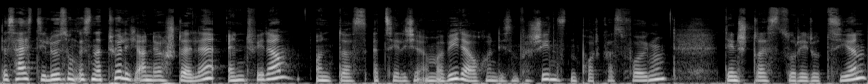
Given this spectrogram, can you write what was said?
Das heißt, die Lösung ist natürlich an der Stelle entweder, und das erzähle ich ja immer wieder auch in diesen verschiedensten Podcast-Folgen, den Stress zu reduzieren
